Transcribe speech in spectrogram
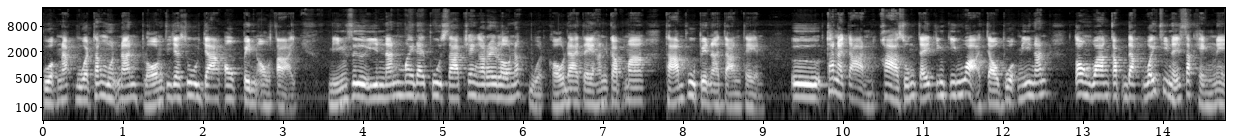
พวกนักบวชทั้งหมดนั้นพร้อมที่จะสู้อย่างเอาเป็นเอาตาย หมิงซื่ออินนั้นไม่ได้พูดสาบแช่งอะไรเรานักบวชเขาได้แต่หันกลับมาถามผู้เป็นอาจารย์แทน ออท่านอาจารย์ข้าสงสัยจริง ๆ ว่าเจ้าพวกนี้นั้น ต้องวางกับดักไว้ที่ไหนสักแห่งแน่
